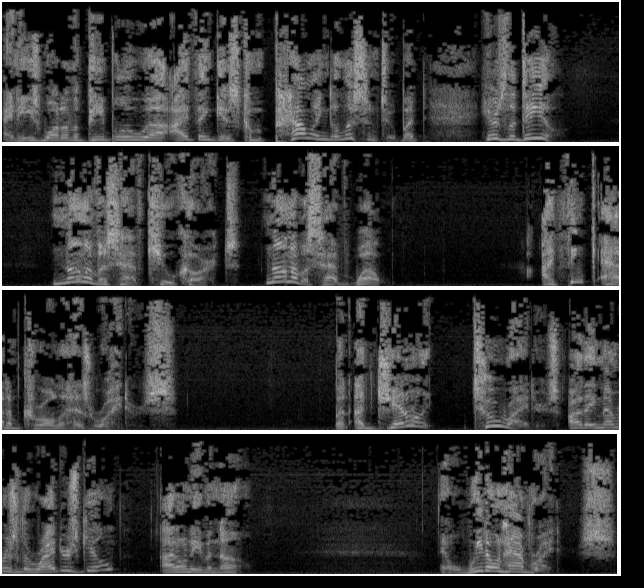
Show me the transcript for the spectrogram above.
And he's one of the people who uh, I think is compelling to listen to. But here's the deal. None of us have cue cards. None of us have, well, I think Adam Carolla has writers. But uh, generally, two writers. Are they members of the Writers Guild? I don't even know. Know, we don't have writers.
